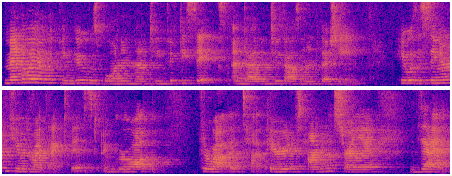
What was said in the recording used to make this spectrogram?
Mandawuy Yunupingu was born in 1956 and died in 2013. He was a singer and human rights activist and grew up throughout a period of time in Australia that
